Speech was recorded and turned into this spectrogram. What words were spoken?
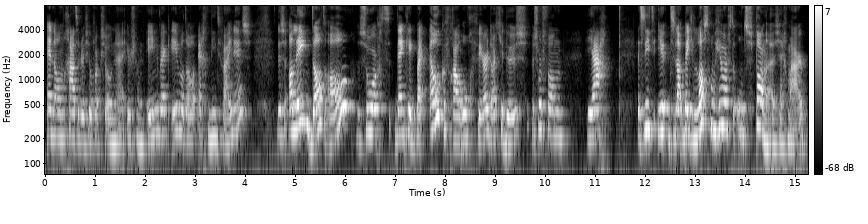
En dan gaat er dus heel vaak zo'n, uh, eerst zo'n enebek in, wat al echt niet fijn is. Dus alleen dat al zorgt, denk ik, bij elke vrouw ongeveer dat je dus een soort van, ja, het is, niet, het is een beetje lastig om heel erg te ontspannen, zeg maar.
